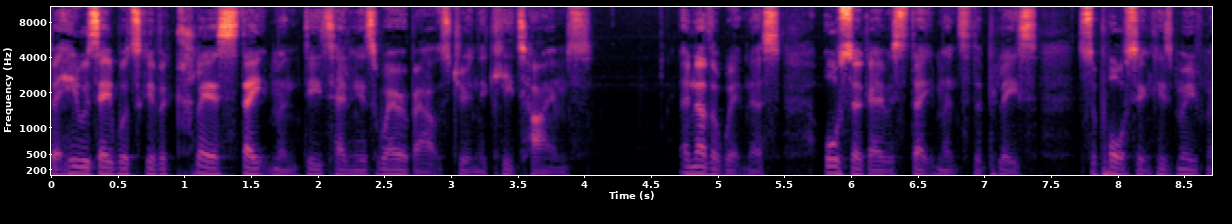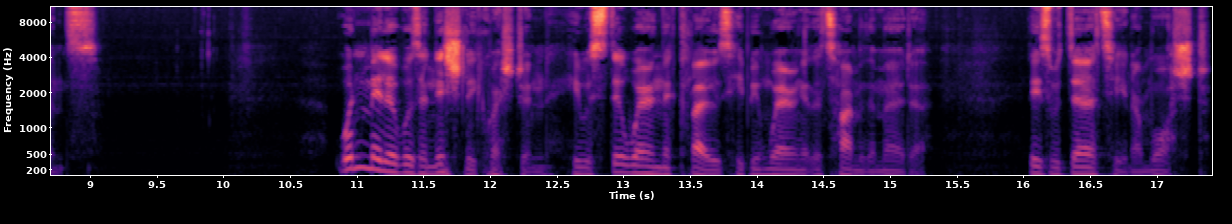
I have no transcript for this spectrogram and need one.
but he was able to give a clear statement detailing his whereabouts during the key times. Another witness also gave a statement to the police supporting his movements. When Miller was initially questioned, he was still wearing the clothes he'd been wearing at the time of the murder. These were dirty and unwashed.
